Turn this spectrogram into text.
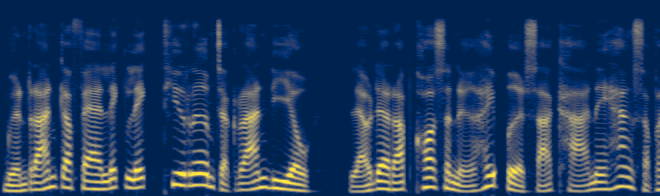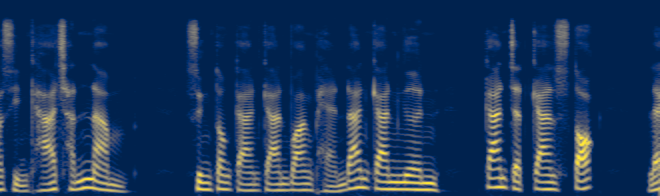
เหมือนร้านกาแฟเล็ก ๆ ที่เริ่มจากร้านเดียว แล้วได้รับข้อเสนอให้เปิดสาขาในห้างสรรพสินค้าชั้นนำซึ่งต้องการการวางแผนด้านการเงิน การจัดการสต็อก และ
